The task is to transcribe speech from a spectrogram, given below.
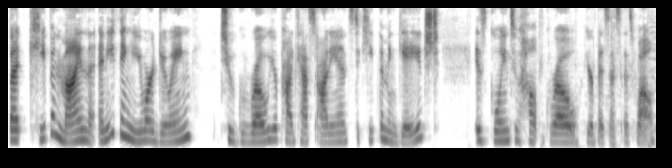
But keep in mind that anything you are doing to grow your podcast audience, to keep them engaged, is going to help grow your business as well.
